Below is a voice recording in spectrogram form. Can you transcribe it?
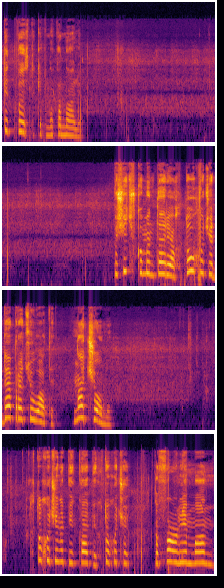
підписників на каналі. Пишіть в коментарях, хто хоче де працювати, на чому. Хто хоче на пікапі, хто хоче на Фарліман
